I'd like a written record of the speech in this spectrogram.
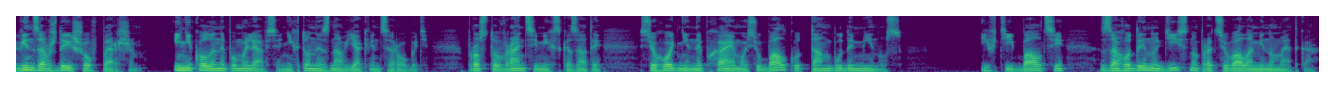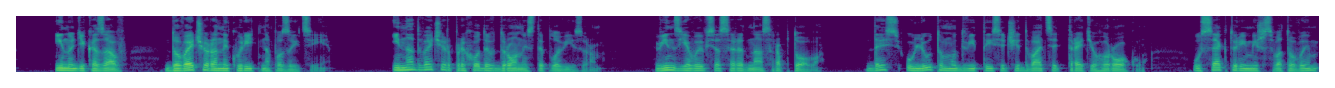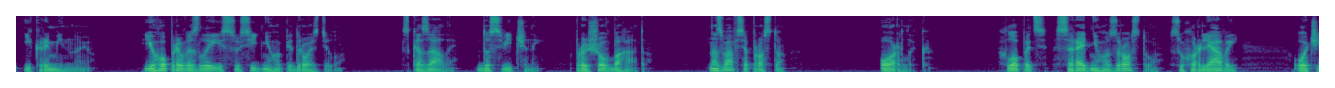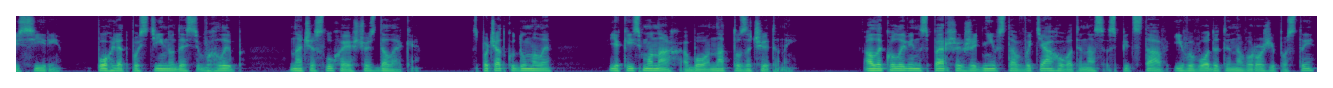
Він завжди йшов першим. І ніколи не помилявся, ніхто не знав, як він це робить. Просто вранці міг сказати: сьогодні не пхаємось у балку, там буде мінус. І в тій балці за годину дійсно працювала мінометка. Іноді казав: до вечора не куріть на позиції. І надвечір приходив дрон із тепловізором. Він з'явився серед нас раптово, десь у лютому 2023 року, у секторі між Сватовим і Кремінною. Його привезли із сусіднього підрозділу. Сказали досвідчений, пройшов багато. Назвався просто Орлик. Хлопець середнього зросту, сухорлявий, очі сірі, погляд постійно десь вглиб, наче слухає щось далеке. Спочатку думали, якийсь монах або надто зачитаний. Але коли він з перших же днів став витягувати нас з підстав і виводити на ворожі пости,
